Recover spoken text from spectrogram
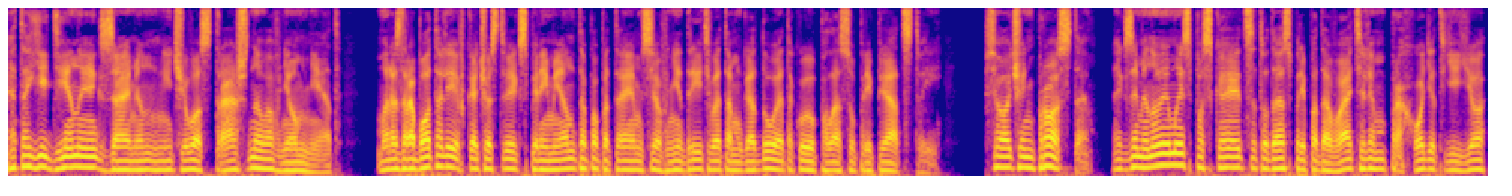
«Это единый экзамен, ничего страшного в нем нет. Мы разработали и в качестве эксперимента попытаемся внедрить в этом году такую полосу препятствий. Все очень просто. Экзаменуемый спускается туда с преподавателем, проходит ее,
